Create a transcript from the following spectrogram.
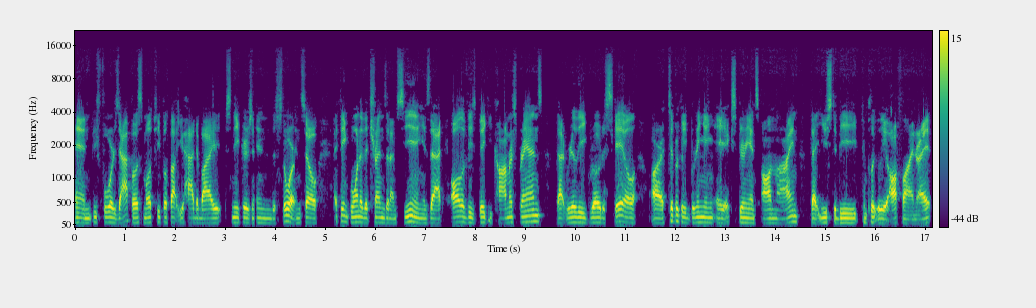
And before Zappos, most people thought you had to buy sneakers in the store. And so I think one of the trends that I'm seeing is that all of these big e-commerce brands that really grow to scale are typically bringing a experience online that used to be completely offline, right?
